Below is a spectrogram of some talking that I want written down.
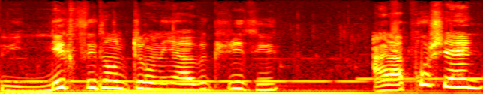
une excellente journée avec Jésus. À la prochaine!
